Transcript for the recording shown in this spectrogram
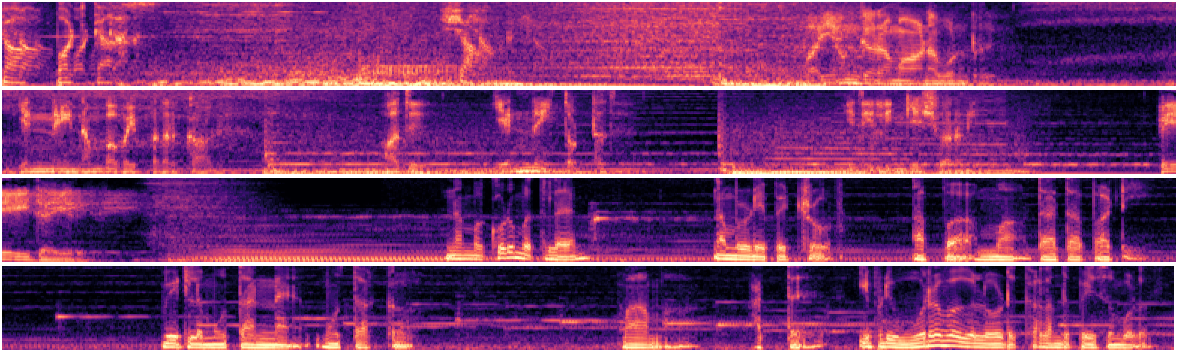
Shock podcast shock பயங்கரமான ஒன்று. என்னை நம்ப வைப்பதற்காக. அது என்னை தொட்டது. இது லிங்கேஸ்வரனின் பேய் டைரி. நம்ம குடும்பத்தில் நம்மளுடைய பெற்றோர் அப்பா அம்மா தாத்தா பாட்டி வீட்டில் மூத்த அண்ணன் மூத்த அக்கா மாமா அத்தை இப்படி உறவுகளோடு கலந்து பேசும் பொழுது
